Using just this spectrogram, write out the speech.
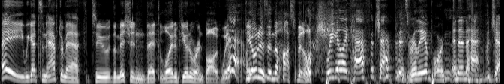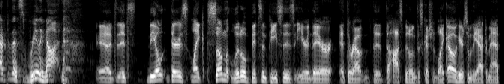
Hey, we got some aftermath to the mission that Loid and Fiona were involved with. Yeah, Fiona's we, in the hospital. we get like half a chapter that's really important, and then half of a chapter that's really not. yeah, it's, it's the there's like some little bits and pieces here and there throughout the the hospital discussion, like oh, here's some of the aftermath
